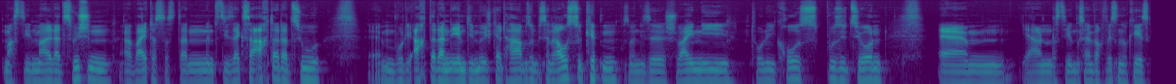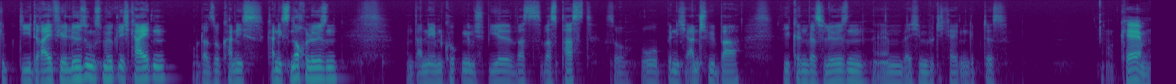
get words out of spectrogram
machst ihn mal dazwischen, erweiterst das dann, nimmst die Sechser, Achter dazu, ähm, wo die Achter dann eben die Möglichkeit haben, so ein bisschen rauszukippen, so in diese Schweini, Toni Kroos-Position. Ähm, ja, und dass die Jungs einfach wissen, okay, es gibt die drei, vier Lösungsmöglichkeiten oder so kann ich es kann noch lösen und dann eben gucken im Spiel, was, was passt. So, wo bin ich anspielbar? Wie können wir es lösen? Ähm, welche Möglichkeiten gibt es? Okay,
